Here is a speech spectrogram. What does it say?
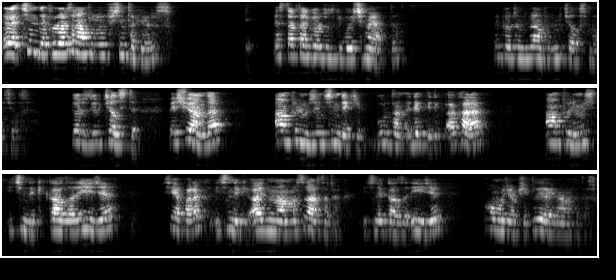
Evet şimdi floresan ampulün fişini takıyoruz. Ve starter gördüğünüz gibi ışıma yaptı. Ve gördüğünüz gibi ampulümüz çalışmaya çalışıyor. Gördüğünüz gibi çalıştı. Ve şu anda ampulümüzün içindeki buradan elektrik akarak ampulümüz içindeki gazları iyice şey yaparak içindeki aydınlanması artacak. İçindeki gazlar iyice homojen bir şekilde yayılana kadar.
